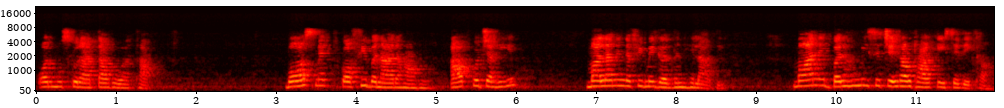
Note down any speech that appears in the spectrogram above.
اور مسکراتا ہوا تھا۔ باس میں کافی بنا رہا ہوں، آپ کو چاہیے؟ مالا نے نفی میں گردن ہلا دی۔ ماں نے برہمی سے چہرہ اٹھا کے اسے دیکھا۔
